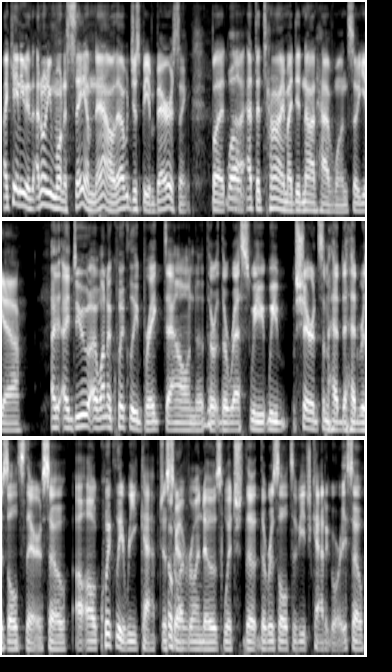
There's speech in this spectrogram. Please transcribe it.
I can't even. I don't even want to say them now. That would just be embarrassing. But Well- uh, at the time, I did not have one, so yeah. I, I do. I want to quickly break down the the rest. We we shared some head to head results there, so I'll, I'll quickly recap just Okay. so everyone knows which the the results of each category. So.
